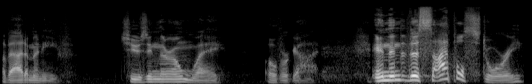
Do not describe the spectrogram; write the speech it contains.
of Adam and Eve, choosing their own way over God. And then the disciples' story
